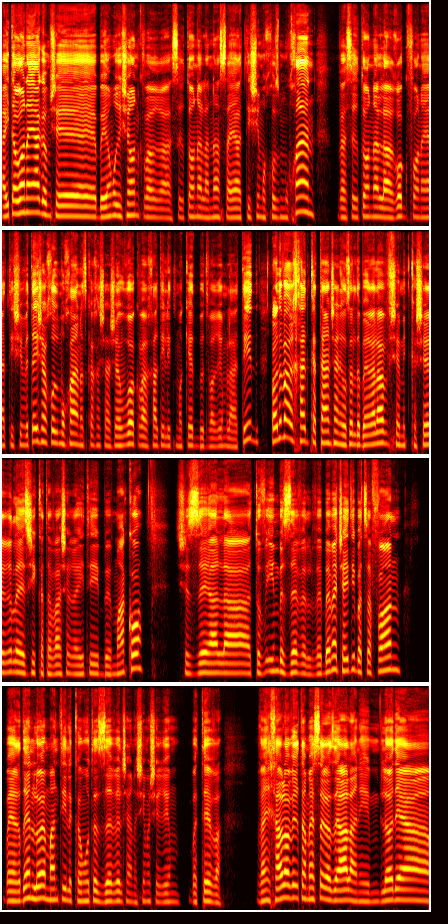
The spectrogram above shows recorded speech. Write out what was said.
היתרון היה גם שביום ראשון כבר הסרטון על הנאס היה 90% מוכן, והסרטון על הרוגפון היה 99% מוכן, אז ככה שהשבוע כבר יכלתי להתמקד בדברים לעתיד. עוד דבר אחד קטן שאני רוצה לדבר עליו, שמתקשר לאיזושהי כתבה שראיתי במאקו, שזה על הטובעים בזבל. ובאמת, כשהייתי בצפון, בירדן לא האמנתי לכמות הזבל שאנשים משאירים בטבע. ואני חייב להעביר את המסר הזה הלאה, אני לא יודע,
